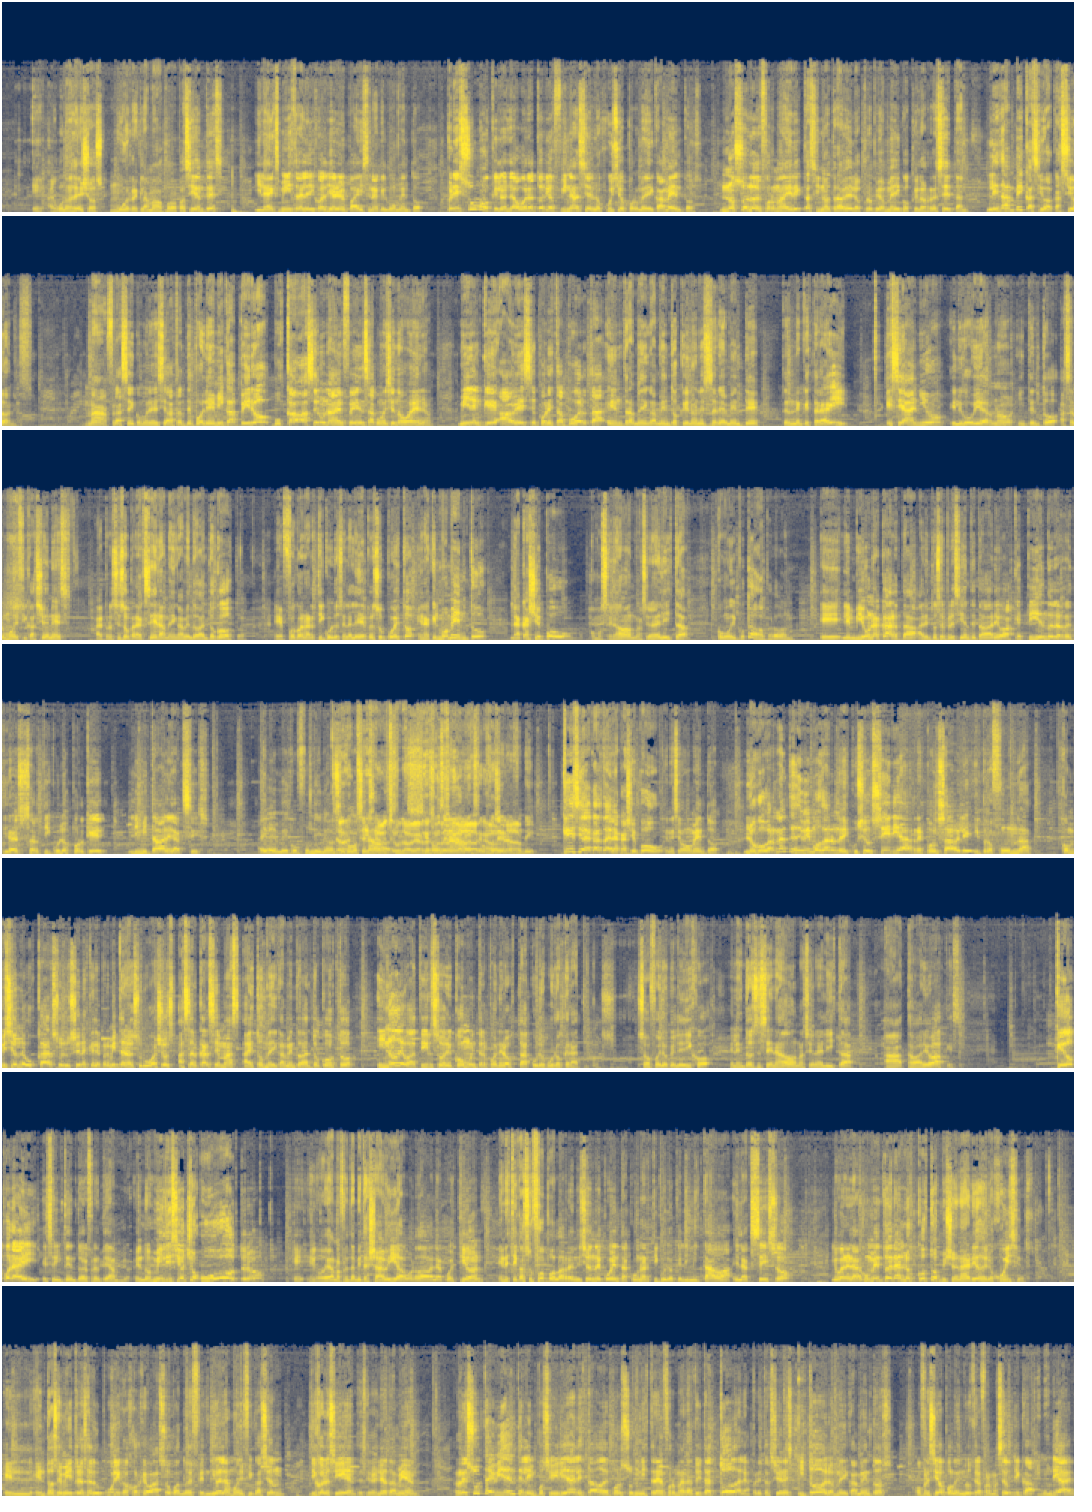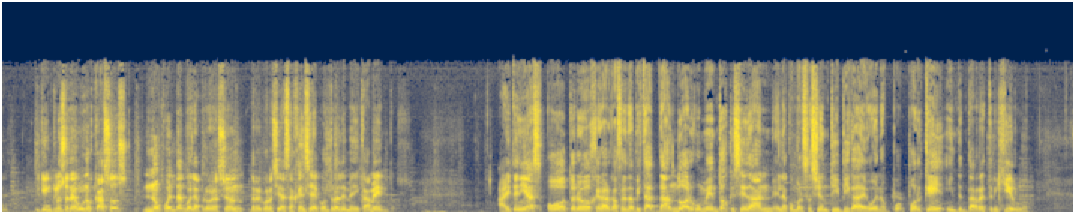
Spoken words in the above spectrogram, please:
eh, algunos de ellos muy reclamados por los pacientes, y la ex ministra le dijo al diario El País en aquel momento, presumo que los laboratorios financian los juicios por medicamentos, no solo de forma directa, sino a través de los propios médicos que los recetan, les dan becas y vacaciones. Una frase, como les decía, bastante polémica, pero buscaba hacer una defensa como diciendo, bueno, miren que a veces por esta puerta entran medicamentos que no necesariamente tendrían que estar ahí. Ese año el gobierno intentó hacer modificaciones al proceso para acceder a medicamentos de alto costo. Eh, fue con artículos en la ley de presupuesto. En aquel momento, la calle Pou, como senador nacionalista, como diputado, perdón, eh, le envió una carta al entonces presidente Tabaré Vázquez pidiéndole retirar esos artículos porque limitaban el acceso. Ahí me, me confundí, ¿no? sí, No, como sí, senador. el segundo gobierno, como senador, confundí, me senador. confundí. ¿Qué decía la carta de la calle Pou en ese momento? Los gobernantes debemos dar una discusión seria, responsable y profunda, con visión de buscar soluciones que le permitan a los uruguayos acercarse más a estos medicamentos de alto costo y no debatir sobre cómo interponer obstáculos burocráticos. Eso fue lo que le dijo el entonces senador nacionalista a Tabaré Vázquez. Quedó por ahí ese intento del Frente Amplio. En 2018 hubo otro. eh, el gobierno Frente Amplista ya había abordado la cuestión. En este caso fue por la rendición de cuentas con un artículo que limitaba el acceso. Y bueno, el argumento eran los costos millonarios de los juicios. El entonces ministro de Salud Pública, Jorge Basso, cuando defendió la modificación, dijo lo siguiente, se los leo también. Resulta evidente la imposibilidad del Estado de poder suministrar en forma gratuita todas las prestaciones y todos los medicamentos ofrecidos por la industria farmacéutica mundial y que incluso en algunos casos no cuentan con la aprobación de reconocidas agencias de control de medicamentos. Ahí tenías otro jerarca frente a pista dando argumentos que se dan en la conversación típica de, bueno, ¿por, por qué intentar restringirlo?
